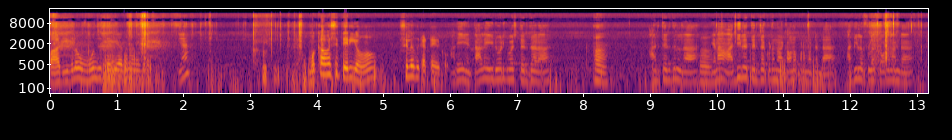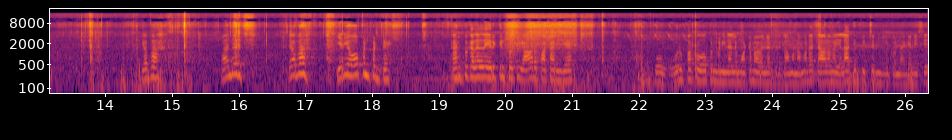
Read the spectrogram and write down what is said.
பாதி இதில் மூஞ்சி தெரியாதுன்னு நினைக்கிறேன். ஏன் முக்கால்வாசி தெரியும். சிலது கட்டை இருக்கும். அடே என் தலை இடு வரைக்கும் வச்சு தெரிஞ்சாடா ஆ. அது தெரியுதுலடா ம். ஏன்னா அதில் தெரிஞ்சா கூட நான் கவலைப்பட மாட்டேன்டா. அதில் ஃபுல்லாக தொடலாம்டா. ஏப்பா வந்துடுச்சு. ஏப்பா எதையோ ஓப்பன் பண்ணிட்டேன். கருப்பு கலரில் இருக்குன்னு சொல்லிட்டு யாரும் பார்க்காதீங்க? ஓ ஒரு பக்கம் ஓப்பன் பண்ணி நல்ல மொட்டமாக வெளில எடுத்துருக்காம நம்ம தான் தேவையில்லாம எல்லாத்தையும் பிரிச்சுட்டு இருக்கோம்டா கணேஷ்.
